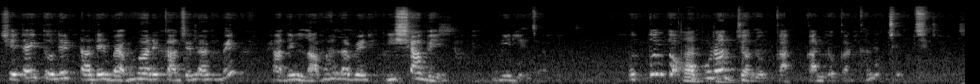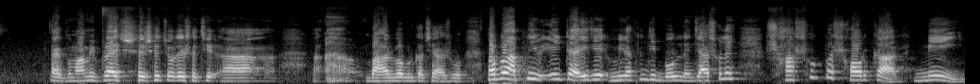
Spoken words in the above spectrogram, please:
সেটাই তোদের তাদের ব্যবহারে কাজে লাগবে তাদের লাভালাভের হিসাবে মিলে যাবে। অত্যন্ত অপরাধজনক কা- কাণ্ড কারখানা চলছে। একদম আমি প্রায় শেষে চলে এসেছি আহ, বাহারবাবুর কাছে আসব। বাবু আপনি এইটা এই যে মীরাতন্দি বললেন যে আসলে শাসক বা সরকার নেই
